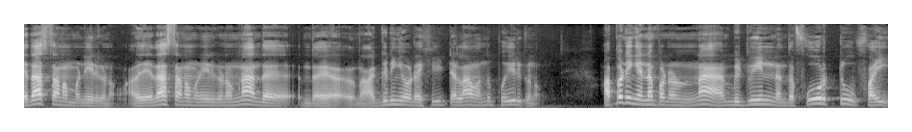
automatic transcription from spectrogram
யதாஸ்தானம் பண்ணியிருக்கணும். அது யதாஸ்தானம் பண்ணியிருக்கணும்னா அந்த இந்த அக்னியோட ஹீட்டெல்லாம் வந்து போயிருக்கணும். அப்போ நீங்கள் என்ன பண்ணணும்னா பிட்வீன் அந்த ஃபோர் டு ஃபைவ்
